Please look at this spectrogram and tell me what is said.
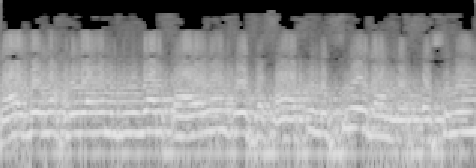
بعض الأحيان دیگر قائلان في فقاتل السيدة متصلين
